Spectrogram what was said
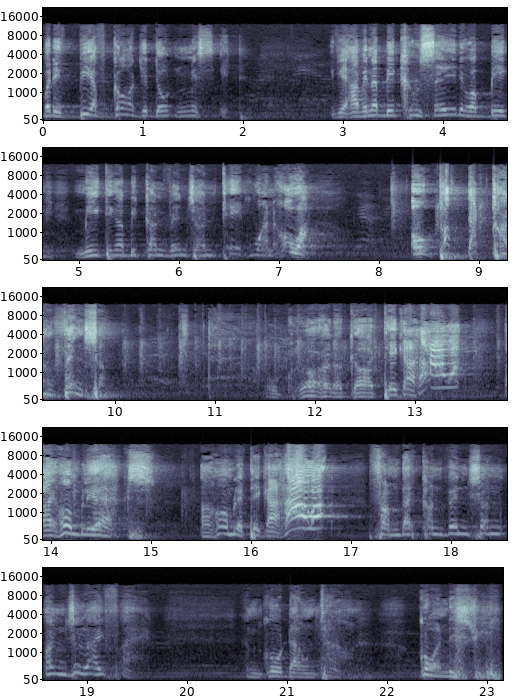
But if be of God, you don't miss it. If you're having a big crusade or a big meeting, a big convention, take one hour out of that convention. Oh, glory to God. Take a hour. I humbly ask. I humbly take a hour from that convention on July 5 and go downtown, go on the street,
